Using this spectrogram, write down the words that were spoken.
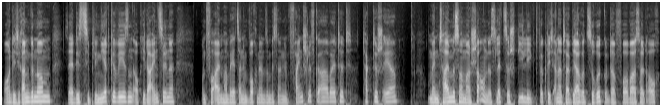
ordentlich rangenommen, sehr diszipliniert gewesen, auch jeder Einzelne. Und vor allem haben wir jetzt an dem Wochenende so ein bisschen an dem Feinschliff gearbeitet, taktisch eher. Und mental müssen wir mal schauen. Das letzte Spiel liegt wirklich anderthalb Jahre zurück und davor war es halt auch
